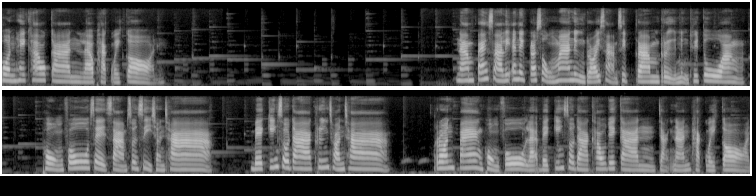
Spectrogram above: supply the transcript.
คนให้เข้ากันแล้วพักไว้ก่อน นำแป้งสาลีอเนกประสงค์มา 130 กรัม หรือ 1 ถ้วยตวง ผงฟูเศษ3ส่วน4ช้อนชา เบกกิ้งโซดาครึ่งช้อนชา ร่อนแป้งผงฟูและเบกกิ้งโซดาเข้าด้วยกัน จากนั้นพักไว้ก่อน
